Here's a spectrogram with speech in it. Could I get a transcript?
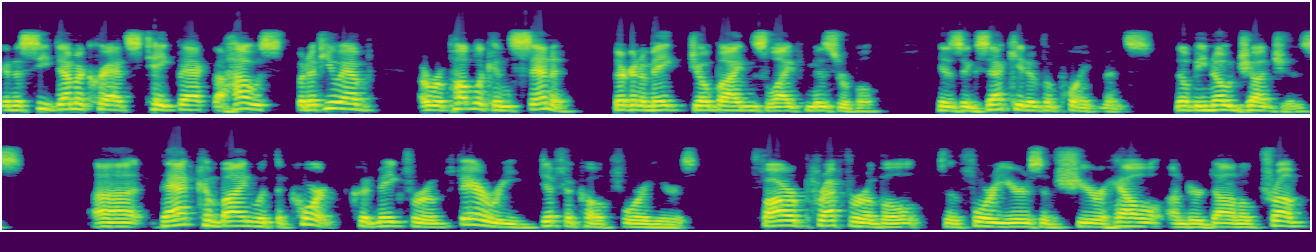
going to see Democrats take back the House. But if you have a Republican Senate, they're going to make Joe Biden's life miserable. His executive appointments, there'll be no judges. Uh, that combined with the court could make for a very difficult four years, far preferable to the four years of sheer hell under Donald Trump,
